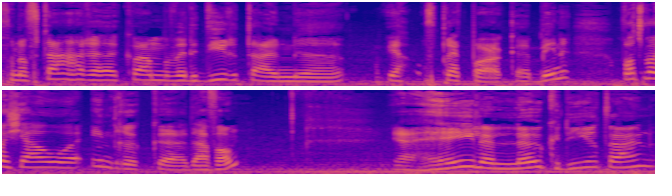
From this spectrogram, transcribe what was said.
vanaf daar kwamen we de dierentuin ja, of pretpark binnen. Wat was jouw indruk daarvan? Ja, hele leuke dierentuin.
